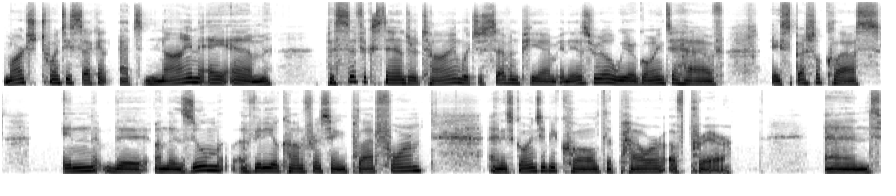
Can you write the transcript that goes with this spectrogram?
March 22nd at 9 a.m. Pacific Standard Time, which is 7 p.m. in Israel, we are going to have a special class in the on the Zoom video conferencing platform, and it's going to be called "The Power of Prayer." And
